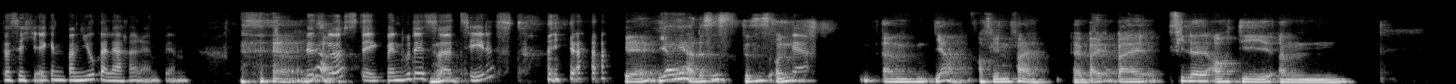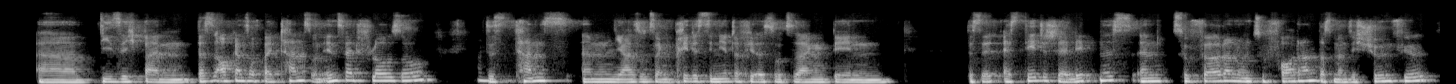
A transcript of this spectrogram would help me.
dass ich irgendwann Yogalehrerin bin. Das ist ja. lustig, wenn du das so erzählst. ja. Ja, ja, das ist, das ist, und ja, ähm, ja auf jeden Fall. Äh, bei, bei viele auch die, ähm, äh, die sich beim, das ist auch ganz oft bei Tanz und Inside Flow so, mhm. dass Tanz ähm, ja sozusagen prädestiniert dafür ist, sozusagen den, das ästhetische Erlebnis ähm, zu fördern und zu fordern, dass man sich schön fühlt.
